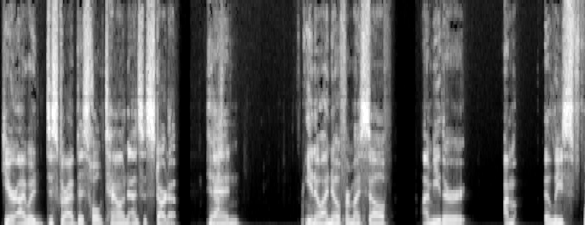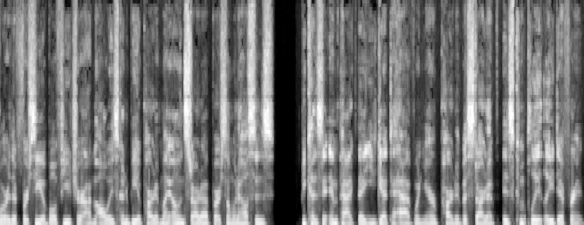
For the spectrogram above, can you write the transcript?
Here, I would describe this whole town as a startup. Yeah. And, you know, I know for myself, I'm either, at least for the foreseeable future, I'm always going to be a part of my own startup or someone else's because the impact that you get to have when you're part of a startup is completely different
